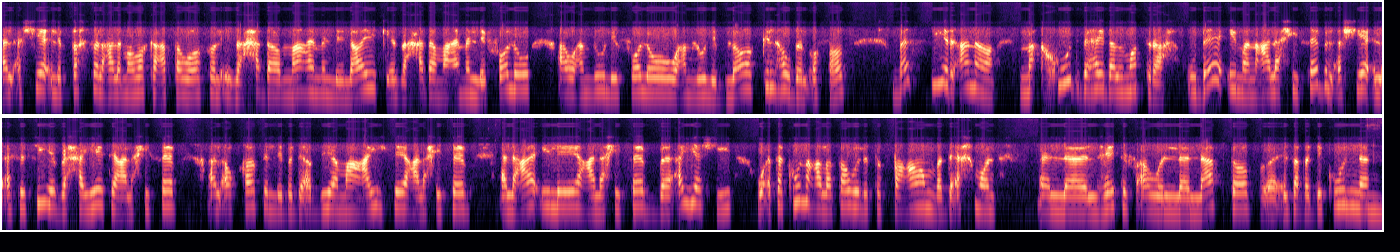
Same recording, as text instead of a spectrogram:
الأشياء اللي بتحصل على مواقع التواصل. إذا حدا ما عمل لي like إذا حدا ما عمل لي follow أو عملوا لي follow وعملوا لي block كل هود القصص بس صير أنا مأخوذ بهذا المطرح ودائما على حساب الأشياء الأساسية بحياتي على حساب الأوقات اللي بدي أقضيها مع عائلتي على حساب العائلة على حساب أي شيء وقت أكون على طاولة الطعام بدي أحمل الهاتف أو اللابتوب إذا بدي يكون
